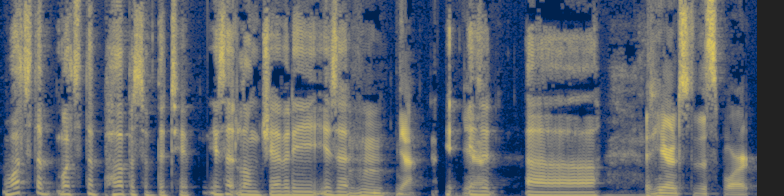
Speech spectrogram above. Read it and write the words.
what's the what's the purpose of the tip? Is it longevity? Is it mm-hmm. yeah is yeah. it uh, adherence to the sport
